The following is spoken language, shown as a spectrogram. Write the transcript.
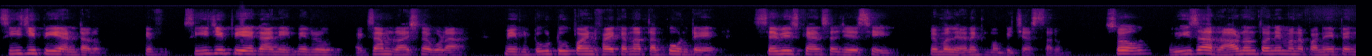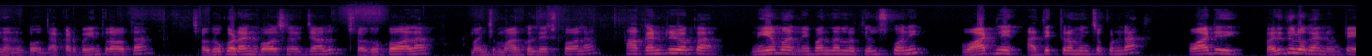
సిజిపిఏ అంటారు. ఇఫ్ సిజిపిఏ కానీ మీరు ఎగ్జామ్ రాసినా కూడా మీకు టూ టూ పాయింట్ ఫైవ్ కన్నా తక్కువ ఉంటే సెవీస్ క్యాన్సిల్ చేసి మిమ్మల్ని వెనక్కి పంపించేస్తారు. సో వీసా రావడంతోనే మన పని అయిపోయింది అనుకోవద్దు. అక్కడ పోయిన తర్వాత చదువుకోవడానికి పోవాల్సిన విద్యాలు చదువుకోవాలా మంచి మార్కులు తెచ్చుకోవాలా ఆ కంట్రీ యొక్క నియమ నిబంధనలు తెలుసుకొని వాటిని అతిక్రమించకుండా వాటి పరిధిలో కానీ ఉంటే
